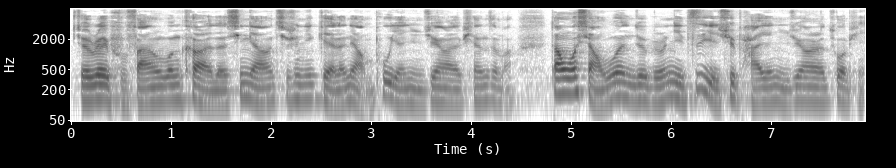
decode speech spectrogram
就瑞普凡温克尔的新娘。其实你给了两部岩井俊二的片子嘛？但我想问，就比如你自己去排岩井俊二的作品，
